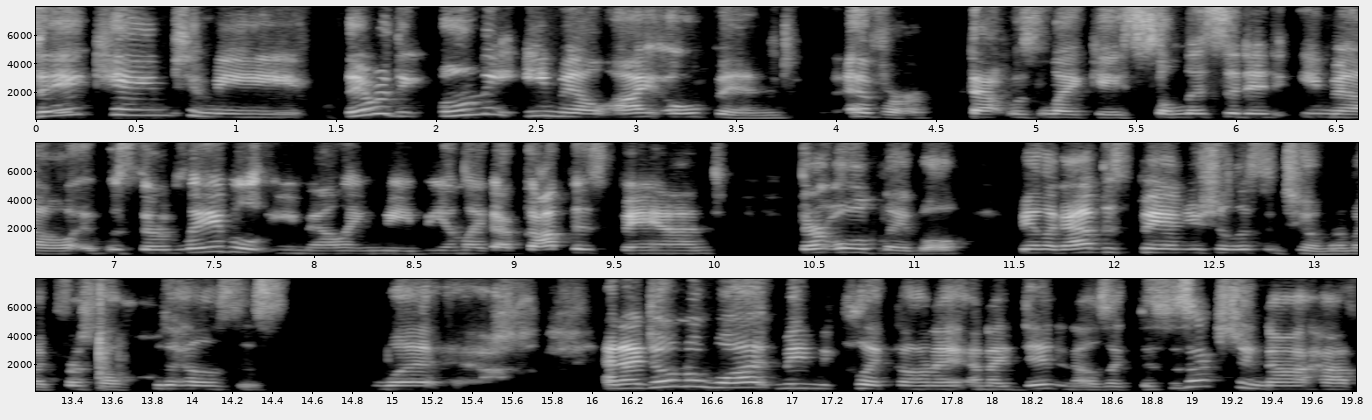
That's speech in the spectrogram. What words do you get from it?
they came to me they were the only email i opened ever that was like a solicited email. It was their label emailing me being like i've got this band their old label being like i have this band you should listen to them and i'm like first of all who the hell is this? What? And i don't know what made me click on it and i did and i was like this is actually not half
